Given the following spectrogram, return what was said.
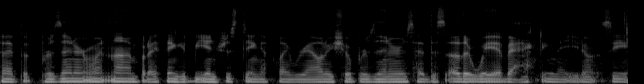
type of presenter and whatnot, but I think it'd be interesting if like reality show presenters had this other way of acting that you don't see.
